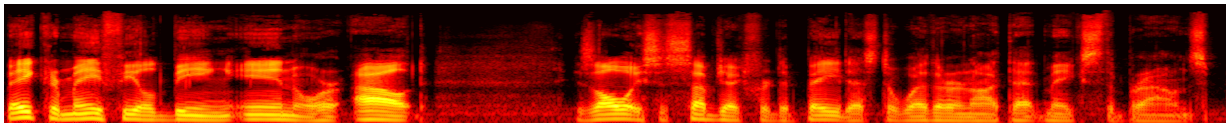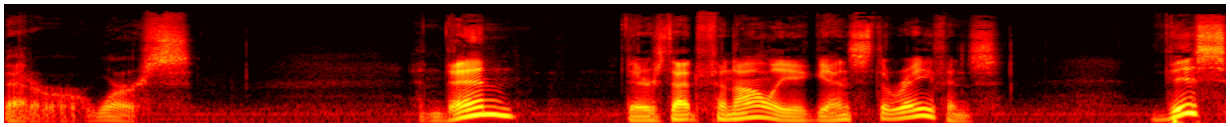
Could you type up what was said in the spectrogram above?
Baker Mayfield being in or out is always a subject for debate as to whether or not that makes the Browns better or worse. And then there's that finale against the Ravens. This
